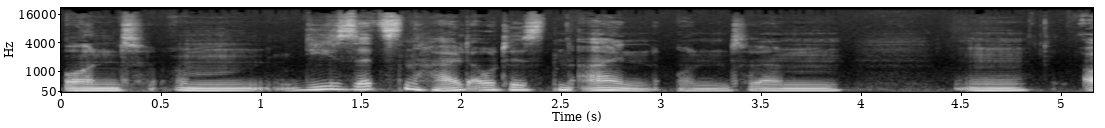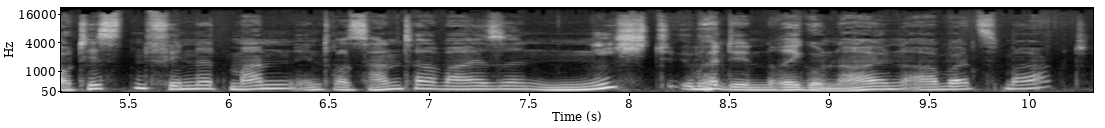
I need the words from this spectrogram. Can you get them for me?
Und ähm, die setzen halt Autisten ein. Und ähm, hm, Autisten findet man interessanterweise nicht über den regionalen Arbeitsmarkt.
